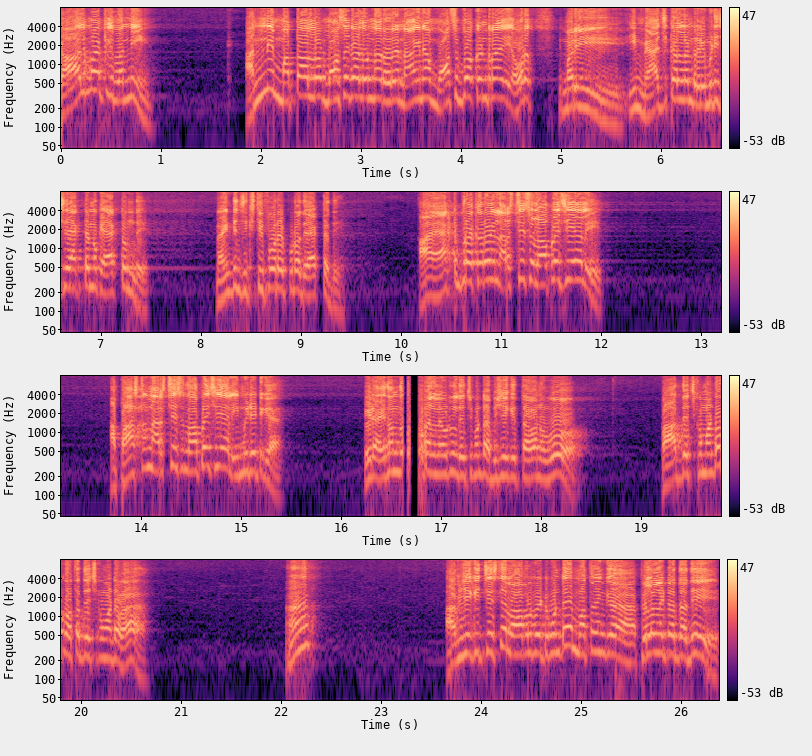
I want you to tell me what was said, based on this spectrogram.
గాలి మాటలు ఇవన్నీ. అన్ని మతాల్లో మోసగాళ్ళు ఉన్నారు. అరే నాయన మోసపోకండి రా. ఎవరు? మరి ఈ మ్యాజికల్ అండ్ రెమెడీస్ యాక్ట్ అని ఒక యాక్ట్ ఉంది. నైన్టీన్ సిక్స్టీ ఫోర్ ఎప్పుడు అది యాక్ట్ అది. ఆ యాక్ట్ ప్రకారం వీళ్ళు అరెస్ట్ చేసి లోపలే చేయాలి. ఆ పాస్టర్ని అరెస్ట్ చేసి లోపలే చేయాలి ఇమీడియట్గా. గా ఇక్కడ ఐదు వందల రూపాయల నోట్లు తెచ్చుకుంటే అభిషేకిస్తావా నువ్వు? పాత తెచ్చుకోమంటావా కొత్త తెచ్చుకోమంటావా? అభిషేకిచ్చేస్తే లోపల పెట్టుకుంటే మొత్తం ఇంకా పిల్లలు ఇట్టద్దు అది.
